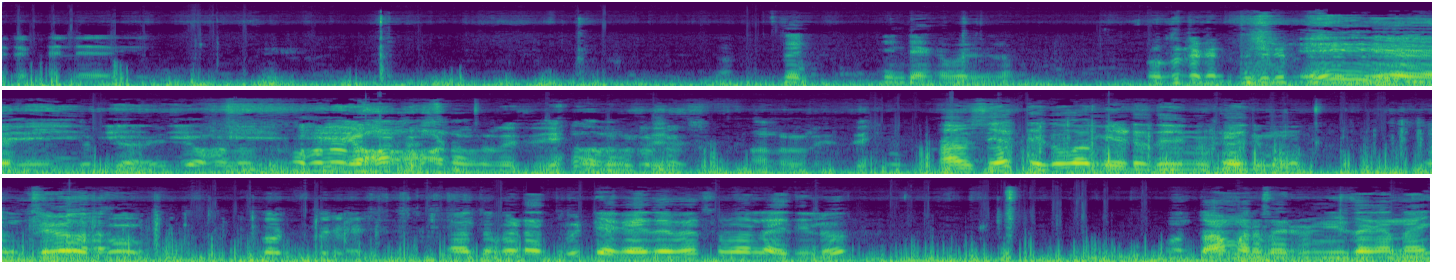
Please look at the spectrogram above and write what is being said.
এটা খাইলে দেখ তিনটা খাবার সবাই দিল। তো আমার বাইরে নিয়ে জায়গা নাই।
